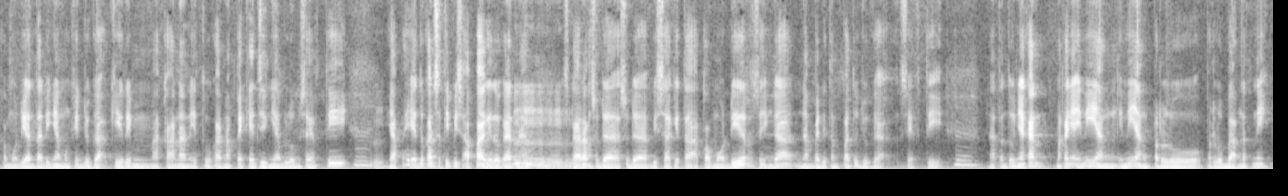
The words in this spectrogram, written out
Kemudian tadinya mungkin juga kirim makanan itu karena packagingnya belum safety Hmm. ya PE itu kan setipis apa gitu kan. Nah, sekarang sudah sudah bisa kita akomodir sehingga nyampe di tempat itu juga safety. Nah tentunya kan makanya ini yang ini yang perlu perlu banget nih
